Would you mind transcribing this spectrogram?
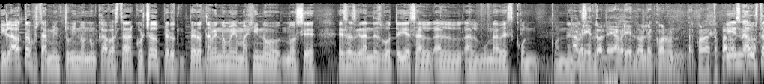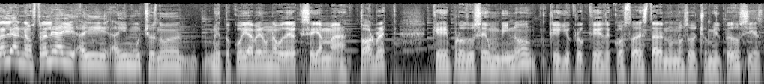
y la otra pues también tu vino nunca va a estar acorchado, pero, pero también no me imagino, no sé, esas grandes botellas al- al- alguna vez con, con el Abriéndole, abriéndole con, un con la y taparrosca. en ¿no? Australia, en Australia hay, hay, hay muchos, ¿no? Me tocó ya ver una bodega que se llama Torbeck, que produce un vino que yo creo que de costo ha de estar en unos 8 mil pesos y es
